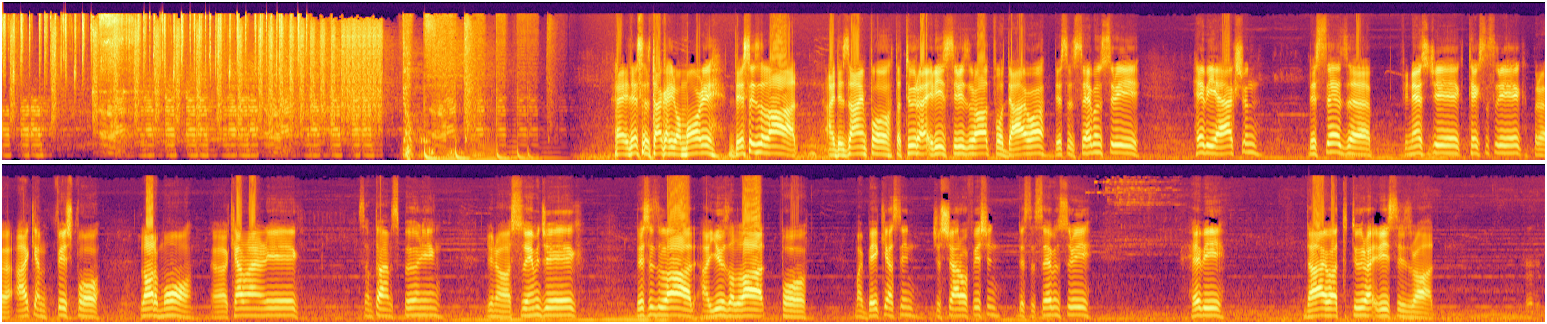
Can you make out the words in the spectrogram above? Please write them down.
Hey, this is Takahiro Omori. This is a rod I designed for Tatula Elite Series rod for Daiwa. This is 7-3 heavy action. This says uh, finesse jig, Texas rig, but uh, I can fish for a lot more. Uh, Carolina rig, sometimes spooning, you know, swim jig. This is a lot, I use a lot for my bait casting, just shadow fishing. This is 7-3, heavy Daiwa Tatula It is rod. Perfect.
